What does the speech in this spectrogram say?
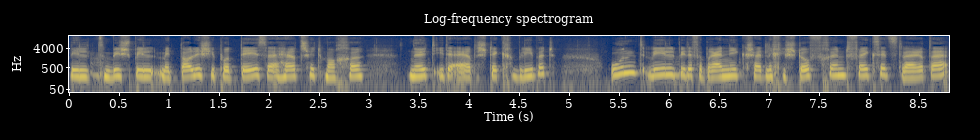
weil zum Beispiel metallische Prothesen, Herzschrittmacher, nicht in der Erde stecken bleiben und weil bei der Verbrennung schädliche Stoffe können freigesetzt werden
